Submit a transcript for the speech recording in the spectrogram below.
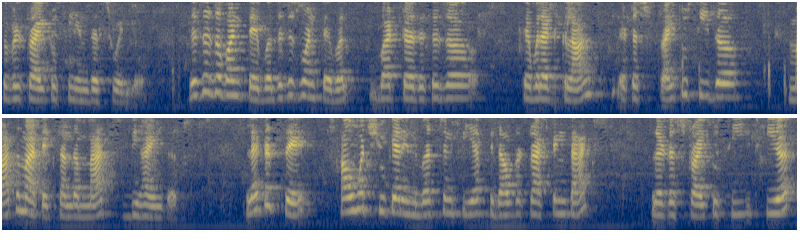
we will try to see in this video this is a one table this is one table but uh, this is a table at glance let us try to see the mathematics and the maths behind this let us say how much you can invest in PF without attracting tax. Let us try to see it here.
